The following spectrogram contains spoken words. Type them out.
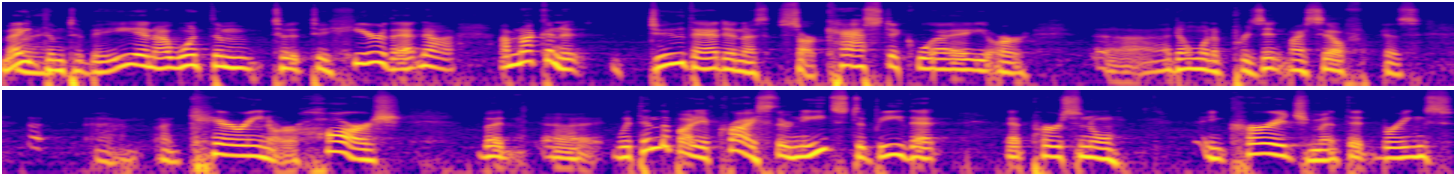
made Right. them to be. And I want them to to hear that. Now I'm not going to do that in a sarcastic way or uh, I don't want to present myself as uh, um, uncaring or harsh but uh, within the body of Christ, there needs to be that that personal encouragement that brings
